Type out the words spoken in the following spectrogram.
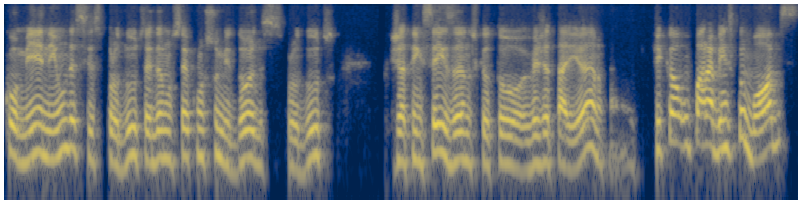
comer nenhum desses produtos, ainda não ser consumidor desses produtos, já tem seis anos que eu estou vegetariano, fica o parabéns para o Bob's,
